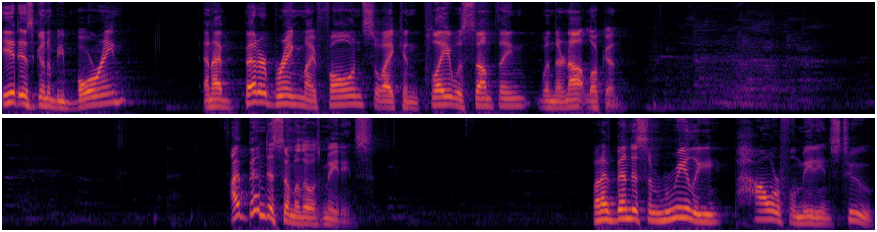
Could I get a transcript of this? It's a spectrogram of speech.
it is going to be boring and I better bring my phone so I can play with something when they're not looking. I've been to some of those meetings. But I've been to some really powerful meetings too,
